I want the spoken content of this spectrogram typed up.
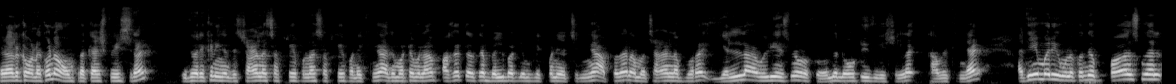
எல்லாருக்கும் வணக்கம். நான் ஓம் பிரகாஷ் பேசுகிறேன் இது வரைக்கும் நீங்கள் இந்த சேனலை சப்ஸ்கிரைப் பண்ணலாம் சப்ஸ்கிரைப் பண்ணிக்கோங்க. அது மட்டும் இல்லாமல் பக்கத்தில் இருக்க பெல் பட்டன் கிளிக் பண்ணி வச்சுக்கோங்க. அப்போ தான் நம்ம சேனலில் போகிற எல்லா வீடியோஸுமே உங்களுக்கு வந்து நோட்டிஃபிகேஷனில் கவனிக்குங்க அதே மாதிரி உங்களுக்கு வந்து personal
